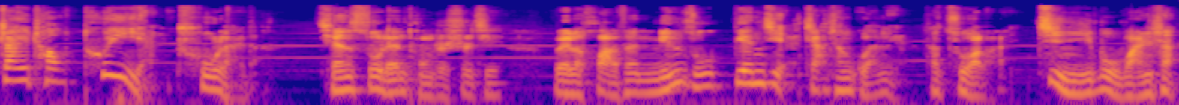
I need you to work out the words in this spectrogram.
摘抄推演出来的。前苏联统治时期，为了划分民族边界、加强管理，他做了进一步完善，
